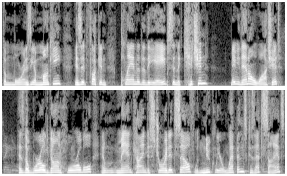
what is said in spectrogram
the moron. Is he a monkey? Is it fucking Planet of the Apes in the kitchen? Maybe then I'll watch it. Has the world gone horrible and mankind destroyed itself with nuclear weapons? Because that's science,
